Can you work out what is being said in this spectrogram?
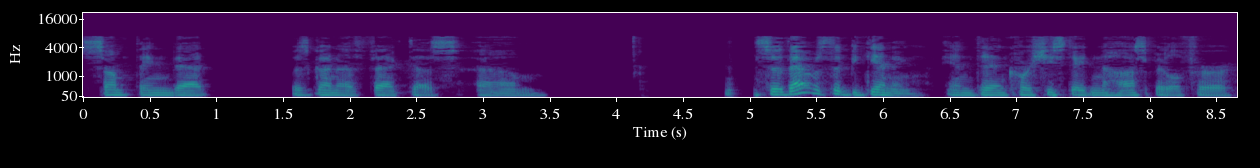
something that was going to affect us. Um, so that was the beginning. And then, of course, she stayed in the hospital for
